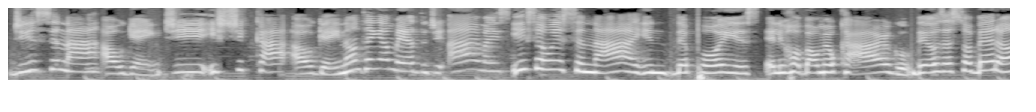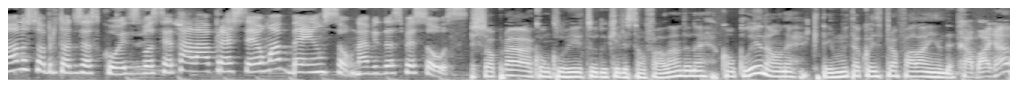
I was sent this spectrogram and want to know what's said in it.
de ensinar alguém, de esticar alguém. Não tenha medo de, ah, mas e se eu ensinar? Ensinar e depois ele roubar o meu cargo. Deus é soberano sobre todas as coisas. Você tá lá para ser uma bênção na vida das pessoas. Só para concluir tudo que eles estão falando, né? Concluir não, né? Que tem muita coisa para falar ainda. Acabar já?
